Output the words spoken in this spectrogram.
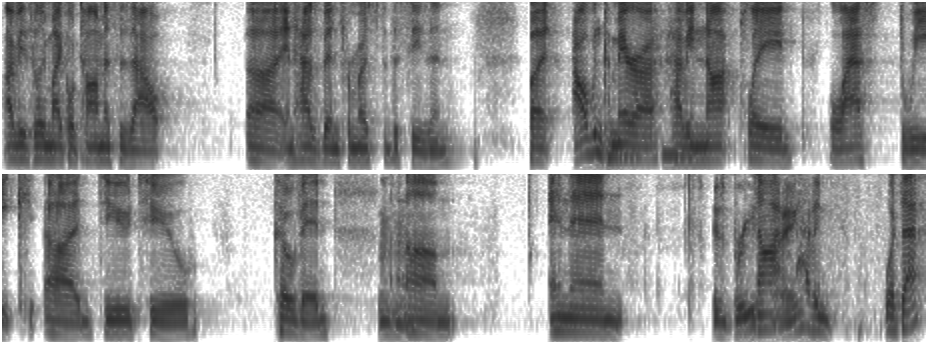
obviously Michael Thomas is out uh, and has been for most of the season, but Alvin Kamara having not played last week uh, due to COVID, mm-hmm. um, and then is Brees not playing? Having what's that?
